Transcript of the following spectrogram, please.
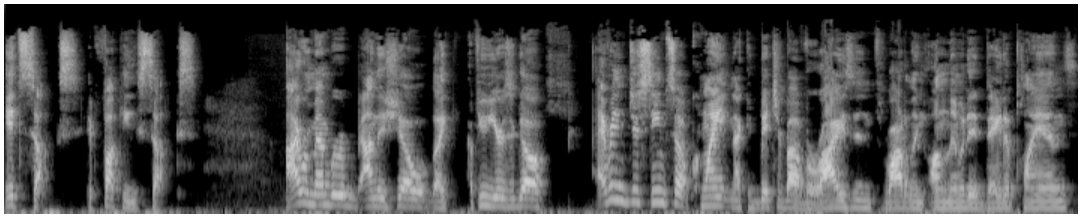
it sucks. It fucking sucks. I remember on this show, like a few years ago, everything just seemed so quaint and I could bitch about Verizon throttling unlimited data plans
